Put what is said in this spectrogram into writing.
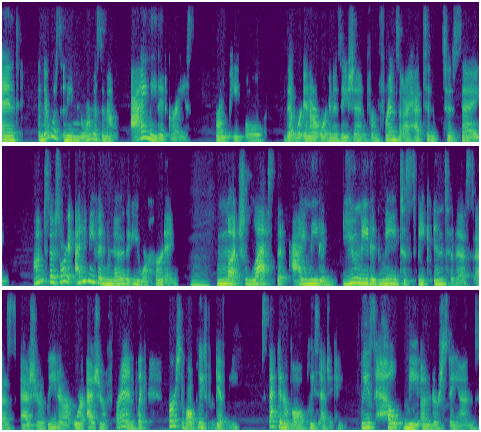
and and there was an enormous amount i needed grace from people that were in our organization from friends that i had to to say i'm so sorry i didn't even know that you were hurting mm. much less that i needed you needed me to speak into this as as your leader or as your friend like first of all please forgive me second of all please educate please help me understand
